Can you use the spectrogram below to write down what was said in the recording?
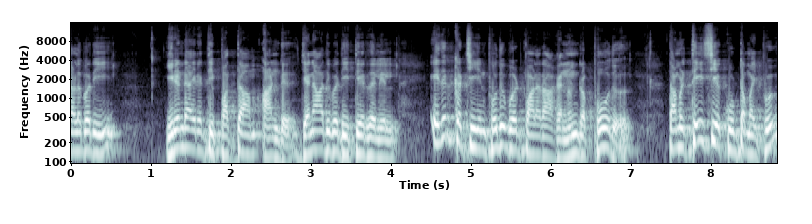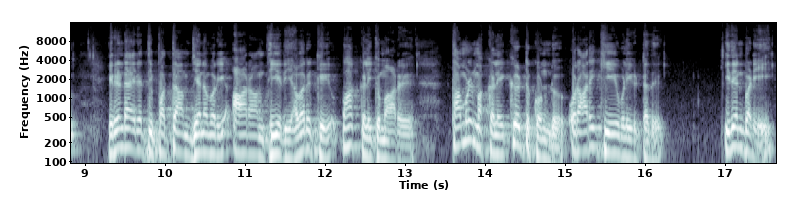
தளபதி இரண்டாயிரத்தி பத்தாம் ஆண்டு ஜனாதிபதி தேர்தலில் எதிர்க்கட்சியின் பொது வேட்பாளராக நின்ற போது தமிழ் தேசிய கூட்டமைப்பு இரண்டாயிரத்தி பத்தாம் ஜனவரி ஆறாம் தேதி அவருக்கு வாக்களிக்குமாறு தமிழ் மக்களை கேட்டுக்கொண்டு ஒரு அறிக்கையை வெளியிட்டது. இதன்படி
